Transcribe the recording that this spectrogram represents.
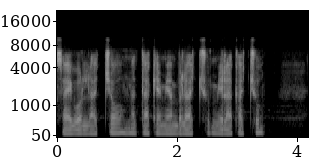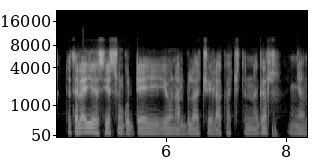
ሳይጎላቸው መታከሚያም ብላችሁም የላካችሁ ለተለያየ የእሱን ጉዳይ ይሆናል ብላችሁ የላካችሁትን ነገር እኛም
